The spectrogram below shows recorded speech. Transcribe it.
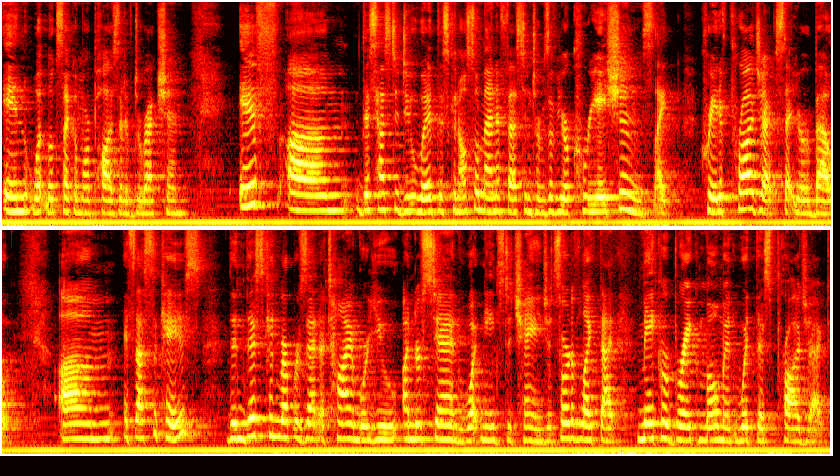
in what looks like a more positive direction. If um, this has to do with, this can also manifest in terms of your creations, like creative projects that you're about. Um, if that's the case, then this can represent a time where you understand what needs to change. It's sort of like that make or break moment with this project.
